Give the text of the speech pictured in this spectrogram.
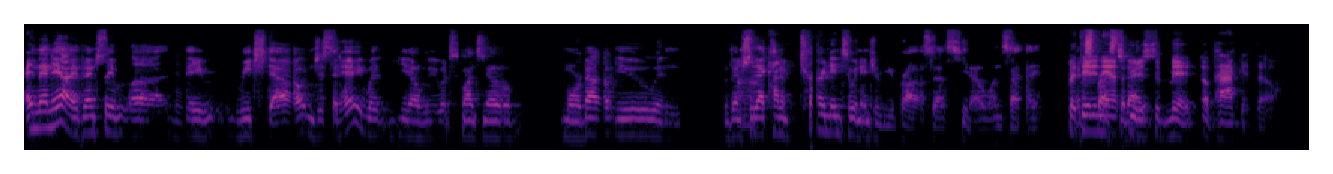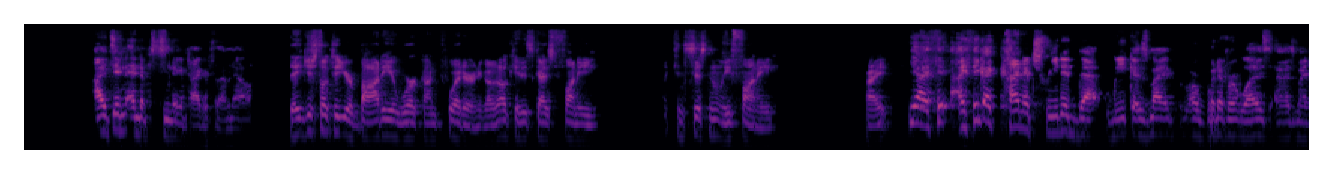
And then yeah, eventually uh, they reached out and just said, "Hey, what, you know, we would just want to know more about you." And eventually, uh-huh. that kind of turned into an interview process. You know, once I. But they didn't ask you I, to submit a packet, though. I didn't end up submitting a packet for them. No. They just looked at your body of work on Twitter and go, okay, this guy's funny, consistently funny, right? Yeah, I think I think I kind of treated that week as my or whatever it was as my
